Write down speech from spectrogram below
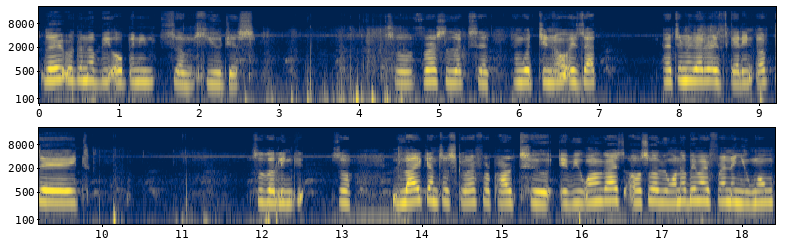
today we're gonna be opening some huges. So first let's see. And what you know is that Pet Simulator is getting update. So the link so like and subscribe for part two. If you want guys also if you want to be my friend and you want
